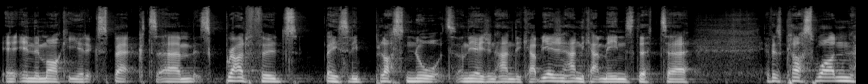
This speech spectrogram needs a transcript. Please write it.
in the market you'd expect. Um, it's Bradford basically plus naught on the Asian handicap. The Asian handicap means that uh, if it's plus one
